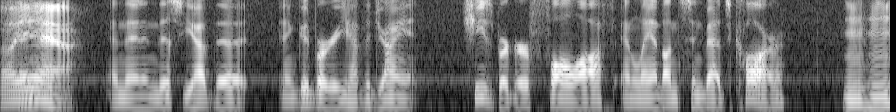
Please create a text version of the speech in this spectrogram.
Oh And- yeah. And then in this you have the in Good Burger you have the giant cheeseburger fall off and land on Sinbad's car. Mm-hmm.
